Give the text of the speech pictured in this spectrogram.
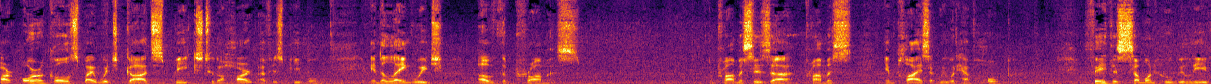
are oracles by which God speaks to the heart of His people in the language of the promise. The promise is a promise implies that we would have hope. Faith is someone who believe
